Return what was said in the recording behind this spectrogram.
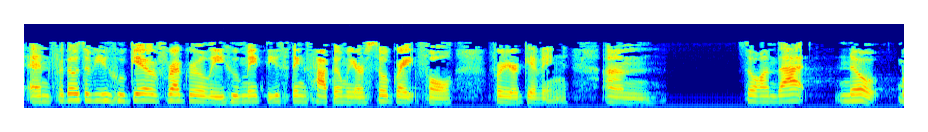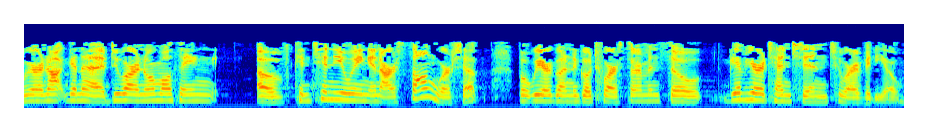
and for those of you who give regularly, who make these things happen. We are so grateful for your giving. Um, so on that note, we are not going to do our normal thing of continuing in our song worship, but we are going to go to our sermon. So give your attention to our video.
